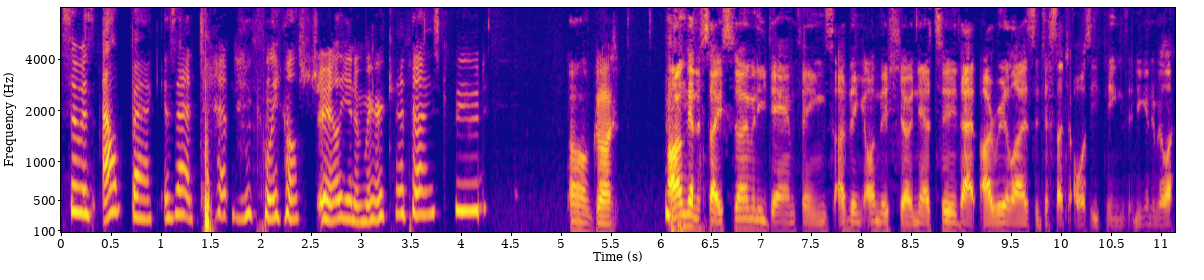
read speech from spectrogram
so is Outback is that technically Australian Americanized food? Oh gosh. I'm going to say so many damn things, I think, on this show now, too, that I realize are just such Aussie things. And you're going to be like,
